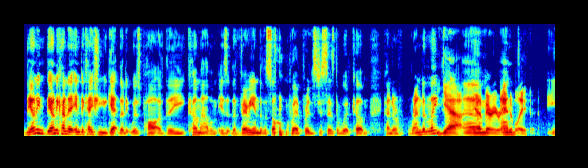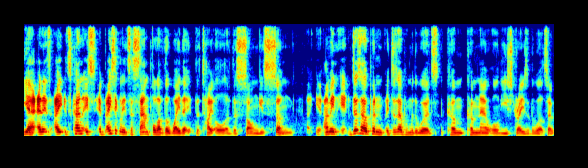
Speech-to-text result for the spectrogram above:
the only the only kind of indication you get that it was part of the Come album is at the very end of the song where Prince just says the word "come" kind of randomly. Yeah, yeah, Um, very and- randomly. Yeah, and it's it's kind of it's it, basically it's a sample of the way that it, the title of the song is sung. I- mean, it does open. It does open with the words "Come, come now, all ye strays of the world." So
